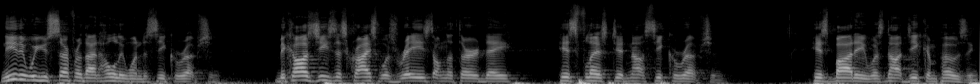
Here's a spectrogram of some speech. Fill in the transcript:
neither will you suffer thine Holy One to see corruption. Because Jesus Christ was raised on the third day, his flesh did not see corruption. His body was not decomposing.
